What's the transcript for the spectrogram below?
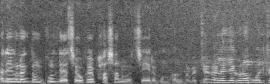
আর এগুলো একদম ভুল দেওয়া আছে ওকে ফাঁসানো হচ্ছে এরকমভাবে। মানে চ্যানেলে যেগুলো বলছে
